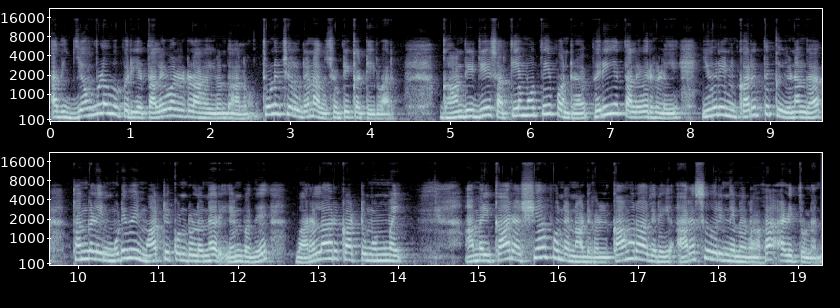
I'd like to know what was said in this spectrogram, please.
அது எவ்வளவு பெரிய தலைவர்களாக இருந்தாலும் துணிச்சலுடன் அதை சுட்டி கட்டிடுவார் காந்திஜி சத்தியமூர்த்தி போன்ற பெரிய தலைவர்களே இவரின் கருத்துக்கு இணங்க தங்களின் முடிவை மாற்றிக்கொண்டுள்ளனர் என்பது வரலாறு காட்டும் உண்மை. அமெரிக்கா ரஷ்யா போன்ற நாடுகள் காமராஜரை அரசு விருந்தினராக அழைத்துள்ளன.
